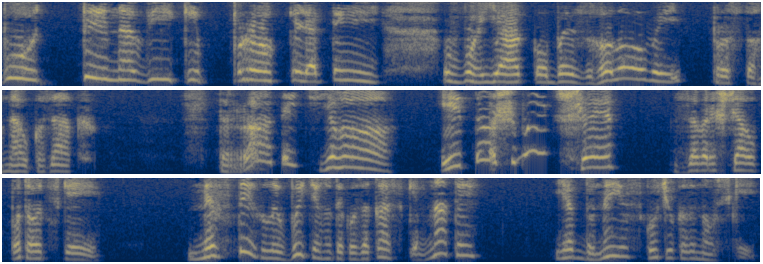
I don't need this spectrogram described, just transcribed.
Будь ти навіки проклятий, вояко безголовий, простогнав козак. Стратить його і то швидше заверещав Потоцький. Не встигли витягнути козака з кімнати, як до неї скочив Калиновський.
